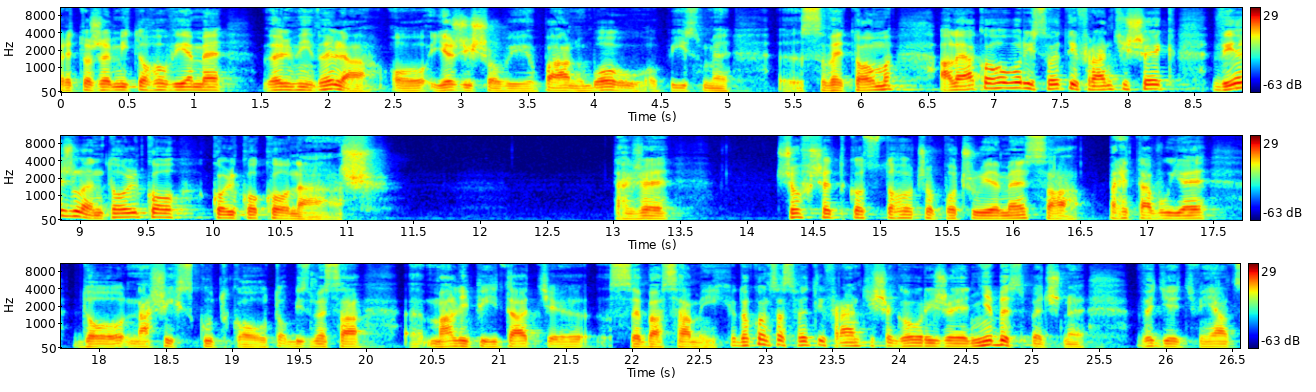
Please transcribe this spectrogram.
pretože my toho vieme veľmi veľa o Ježišovi, o Pánu Bohu, o písme e, svetom, ale ako hovorí svätý František, vieš len toľko, koľko konáš. Takže čo všetko z toho, čo počujeme, sa pretavuje do našich skutkov. To by sme sa e, mali pýtať e, seba samých. Dokonca svätý František hovorí, že je nebezpečné vedieť viac,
